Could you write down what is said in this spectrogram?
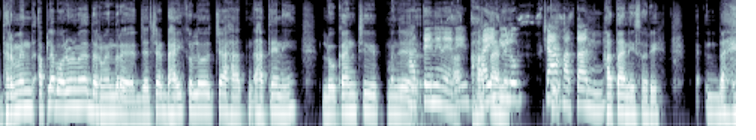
धर्मेंद्र आपल्या बॉलिवूडमध्ये धर्मेंद्र आहे ज्याच्या ढाई किलोच्या हात हाताने लोकांची म्हणजे हाताने नाही रे ढाई हाताने. किलोच्या के- हाताने हाताने सॉरी ढाई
